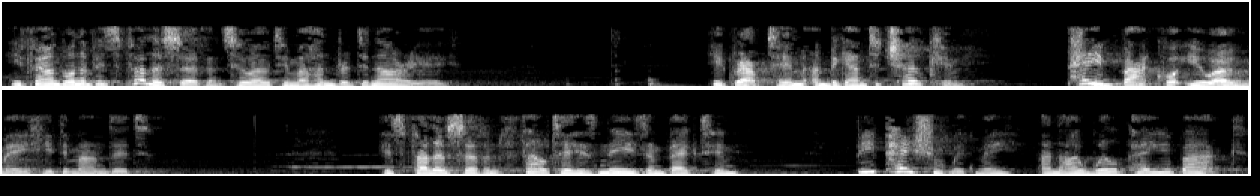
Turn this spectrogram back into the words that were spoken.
he found one of his fellow servants who owed him a hundred denarii. He grabbed him and began to choke him. Pay back what you owe me, he demanded. His fellow servant fell to his knees and begged him, Be patient with me, and I will pay you back.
